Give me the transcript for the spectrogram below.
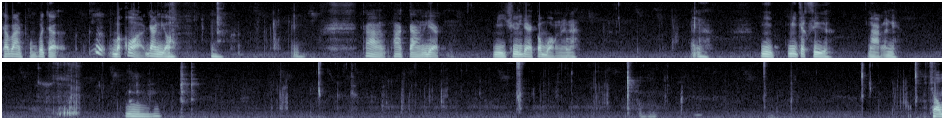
ถ้าบ้านผมก็จะบักข้อย่างเดียวอืมถ้าภาคกลางเรียก มีชื่อเรียกก็บอกหน่อยนะมีมีจักซือหมากอันนี้ อืม ชม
